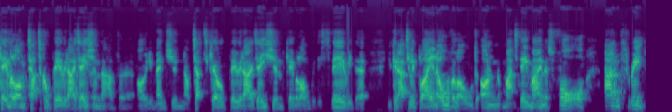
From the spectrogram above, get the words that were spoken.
came along tactical periodization that I've uh, already mentioned. Now, tactical periodization came along with this theory that you can actually apply an overload on match day minus four and three.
